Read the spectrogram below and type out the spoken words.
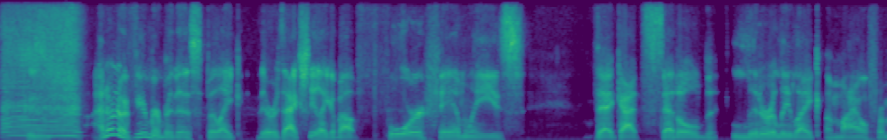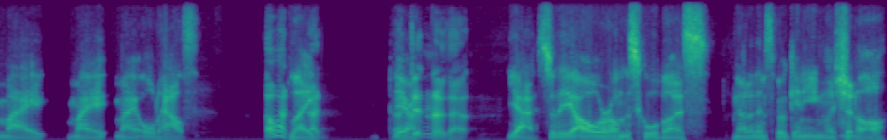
I don't know if you remember this, but like there was actually like about four families that got settled literally like a mile from my my my old house. Oh, I, Like, I, I yeah. didn't know that. Yeah, so they all were on the school bus. None of them spoke any English at all,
